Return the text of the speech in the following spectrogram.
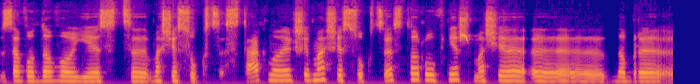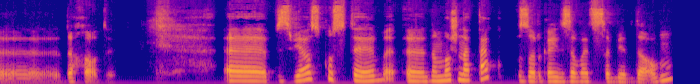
zawodowo jest, ma się sukces, tak? No jak się ma się sukces, to również ma się e, dobre e, dochody. E, w związku z tym e, no można tak zorganizować sobie dom,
